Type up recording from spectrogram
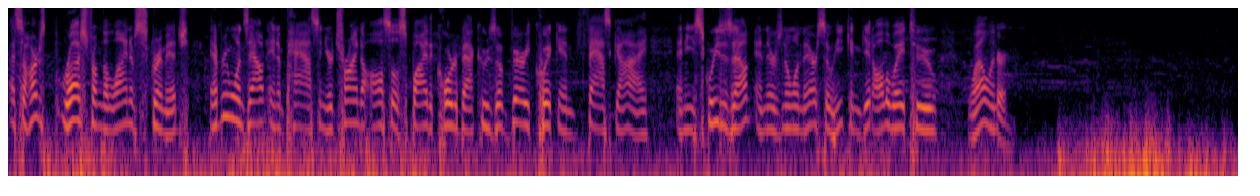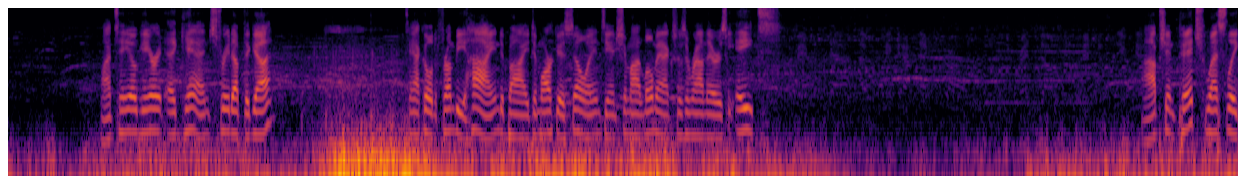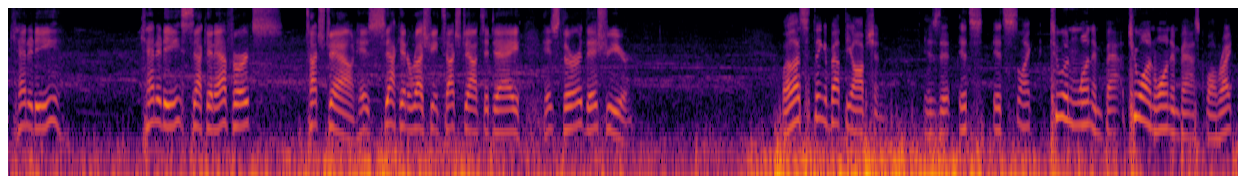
That's the hardest rush from the line of scrimmage. Everyone's out in a pass, and you're trying to also spy the quarterback, who's a very quick and fast guy. And he squeezes out, and there's no one there, so he can get all the way to well and Monteo Garrett again, straight up the gut. Tackled from behind by Demarcus Owens, and Shimon Lomax was around there as the eight. Option pitch, Wesley Kennedy. Kennedy, second effort, touchdown. His second rushing touchdown today, his third this year. Well, that's the thing about the option, is that it's it's like two and one in two on one in basketball, right?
